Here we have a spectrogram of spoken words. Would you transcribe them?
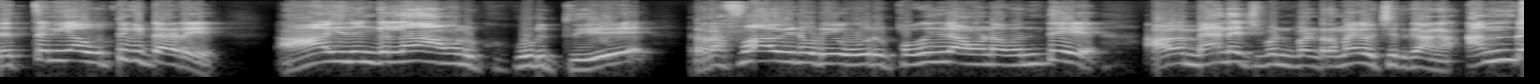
நெத்தனியா ஒத்துக்கிட்டாரு. ஆயுதங்கள்லாம் அவனுக்கு கொடுத்து ரஃபாவினுடைய ஒரு பகுதியில் அவனை வந்து அவன் மேனேஜ்மெண்ட் பண்ற மாதிரி வச்சிருக்காங்க. அந்த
